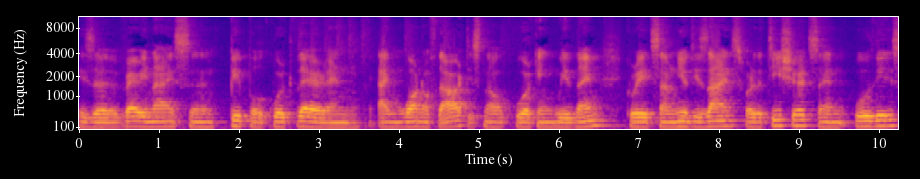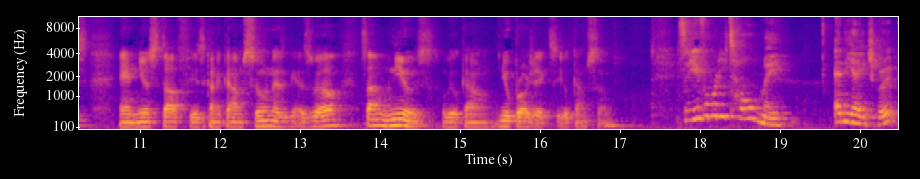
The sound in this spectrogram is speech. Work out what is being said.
is a very nice uh, people work there and i'm one of the artists now working with them create some new designs for the t-shirts and hoodies and new stuff is going to come soon as, as well some news will come new projects will come soon so you've already told me any age group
